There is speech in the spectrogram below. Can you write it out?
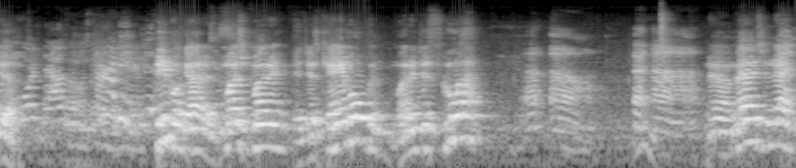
there. Four thousand was turned in. People got as much money, it just came open, money just flew out. Uh-uh. Uh-uh. Now imagine No, that.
